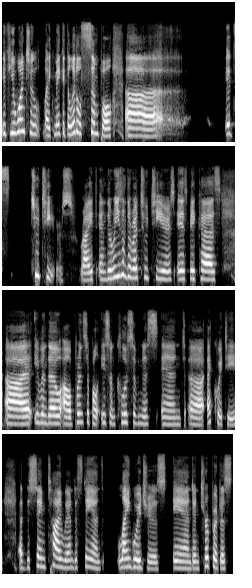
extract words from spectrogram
if you want to like make it a little simple, uh, it's two tiers, right? And the reason there are two tiers is because uh, even though our principle is inclusiveness and uh, equity, at the same time we understand languages and interpreters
